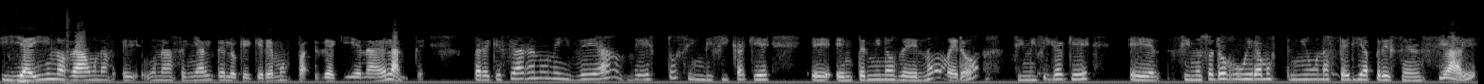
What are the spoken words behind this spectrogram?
Y ahí nos da una, eh, una señal de lo que queremos de aquí en adelante. Para que se hagan una idea de esto, significa que, en términos de número, significa que eh, si nosotros hubiéramos tenido una feria presencial,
